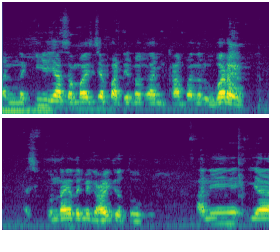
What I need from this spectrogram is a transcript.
आणि नक्की या समाजाच्या पाठीमागं आम्ही ठामपणाने उभा राहू अशी पुन्हा एकदा मी गावी देतो. आणि या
